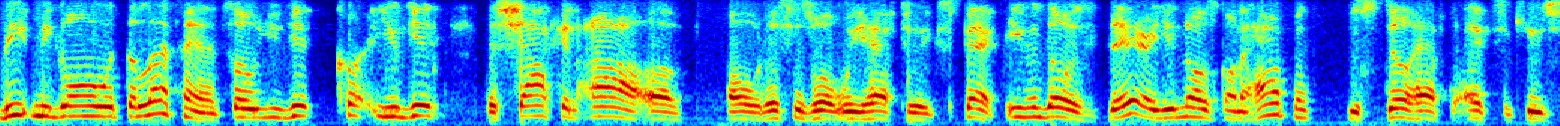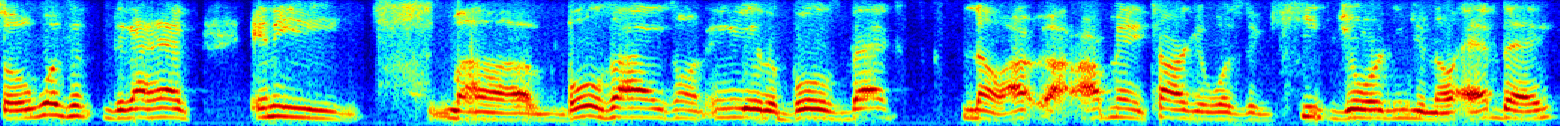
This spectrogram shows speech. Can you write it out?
beat me going with the left hand. So you get you get the shock and awe of, oh, this is what we have to expect. Even though it's there, you know it's going to happen. You still have to execute. So it wasn't. Did I have any uh, bullseyes on any of the bulls' backs? No. Our, our main target was to keep Jordan, you know, at bay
